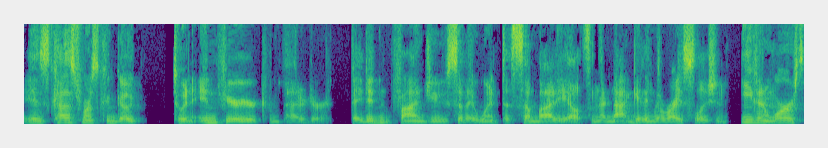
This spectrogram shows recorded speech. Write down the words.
is customers could go to an inferior competitor. They didn't find you, so they went to somebody else and they're not getting the right solution. Even worse,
